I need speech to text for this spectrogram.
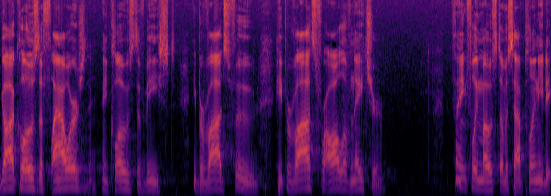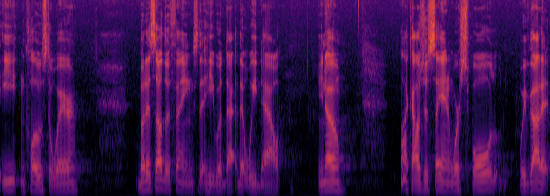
God clothes the flowers, He clothes the beast. He provides food, He provides for all of nature. Thankfully, most of us have plenty to eat and clothes to wear, but it's other things that, he would, that we doubt. You know, like I was just saying, we're spoiled. We've got it,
